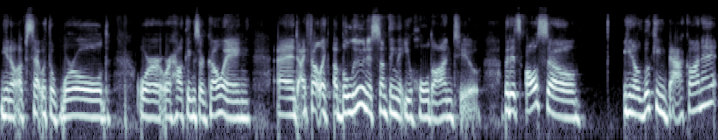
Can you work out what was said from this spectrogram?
you know, upset with the world or or how things are going. And I felt like a balloon is something that you hold on to. But it's also, you know, looking back on it,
